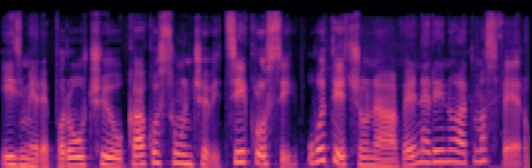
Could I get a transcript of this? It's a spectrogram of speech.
Izmjere poručuju kako sunčevi ciklusi utječu na venerinu atmosferu.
